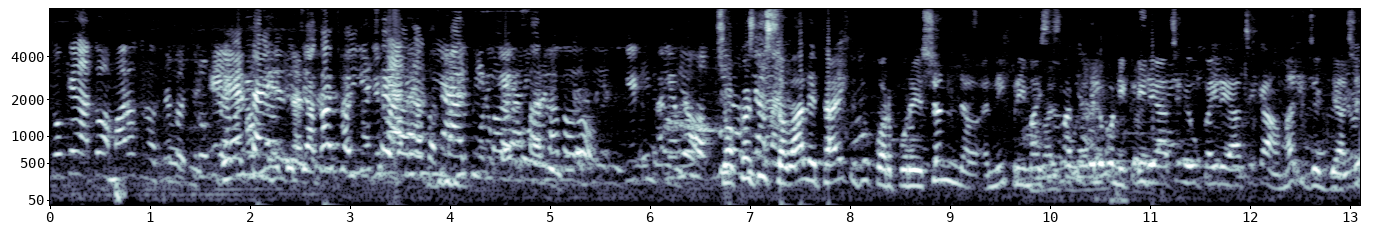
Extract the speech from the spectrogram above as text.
તો કે આ તો અમારો જ રસ્તો છે. ચોક્કસથી સવાલ એ થાય કે જો કોર્પોરેશનની પ્રીમાઇસીસમાંથી તે લોકો નીકળી રહ્યા છે એવું કહી રહ્યા છે કે અમારી જગ્યા છે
